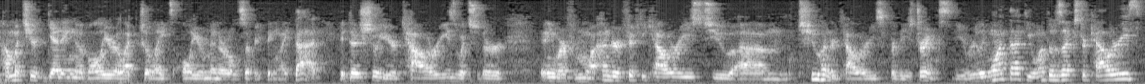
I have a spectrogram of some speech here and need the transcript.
how much you're getting of all your electrolytes, all your minerals, everything like that. It does show you your calories, which they're anywhere from 150 calories to um, 200 calories for these drinks. Do you really want that? Do you want those extra calories?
